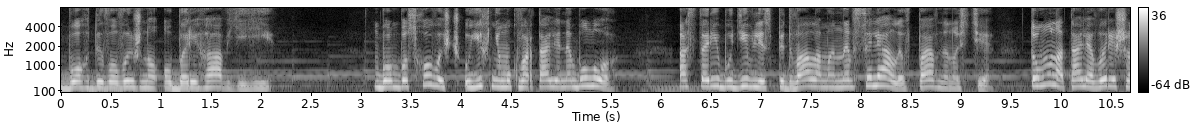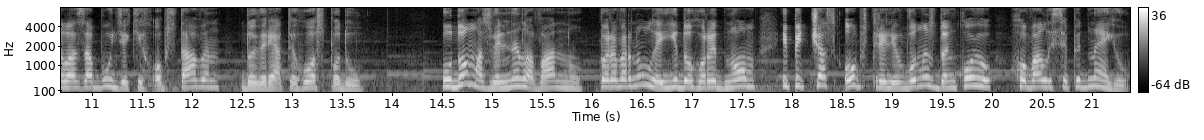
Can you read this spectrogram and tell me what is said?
Бог дивовижно оберігав її. Бомбосховищ у їхньому кварталі не було, а старі будівлі з підвалами не вселяли впевненості, тому Наталя вирішила за будь-яких обставин довіряти Господу. Удома звільнила ванну, перевернула її догори дном, і під час обстрілів вони з донькою ховалися під нею.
